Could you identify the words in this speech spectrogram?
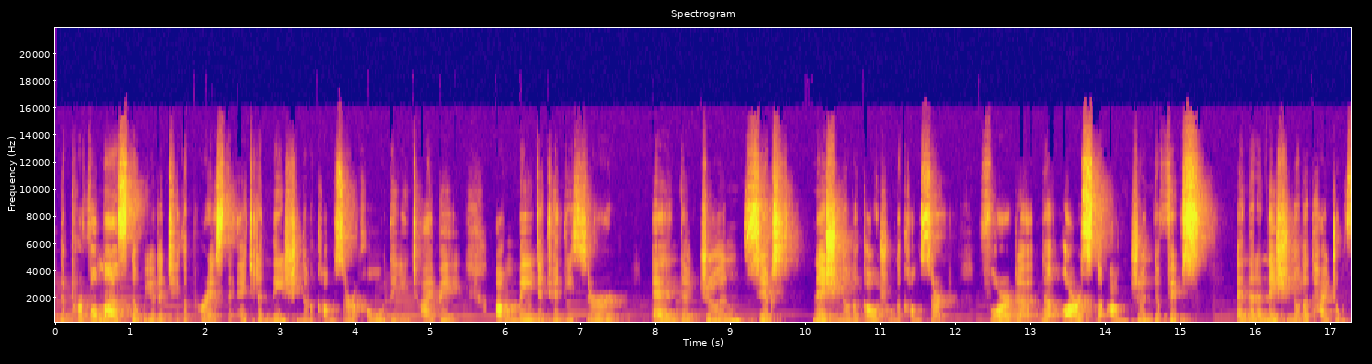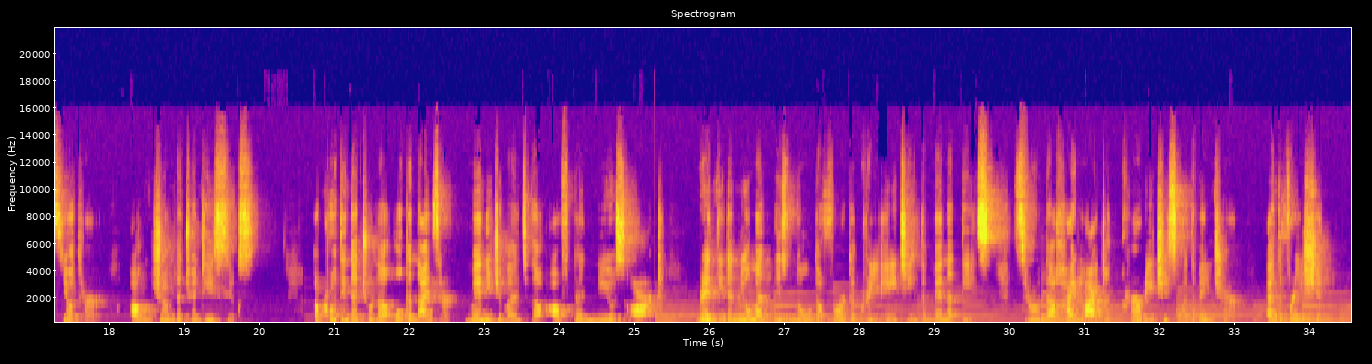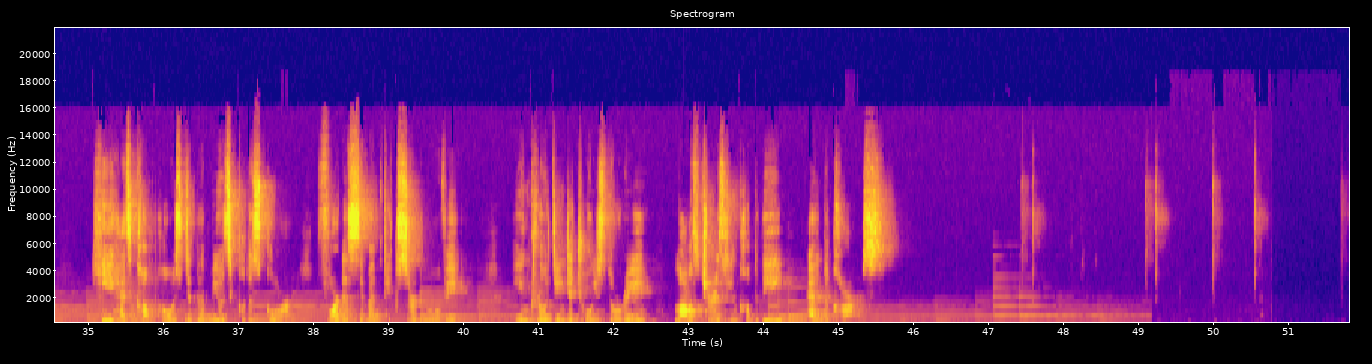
The performance will take place at the National Concert Hall in Taipei on May 23rd and June 6th National Kaohsiung Concert for the, the Arts on June 5th and the National Taichung Theater on June 26. According to the organizer, management of the news art, Randy Newman is known for the creating the melodies through the highlight courage's adventure and friendship. He has composed the musical score for the seven Pixar movie, including the Toy Story, Monsters Inc., and The Cars.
